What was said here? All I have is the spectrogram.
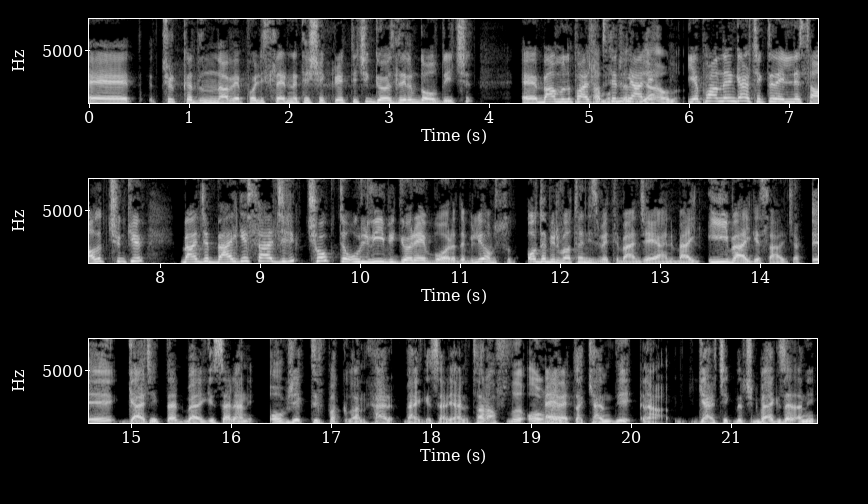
e, Türk kadınına ve polislerine teşekkür ettiği için gözlerim dolduğu için e, ben bunu paylaşmak Tamam istedim. Yani, yani onu- yapanların gerçekten eline sağlık çünkü bence belgeselcilik çok da ulvi bir görev bu arada biliyor musun? O da bir vatan hizmeti bence yani bel, iyi belgeselci. E, gerçekten belgesel hani objektif bakılan her belgesel yani taraflı olmayıp Evet. da kendi yani, gerçekleri. Çünkü belgesel hani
